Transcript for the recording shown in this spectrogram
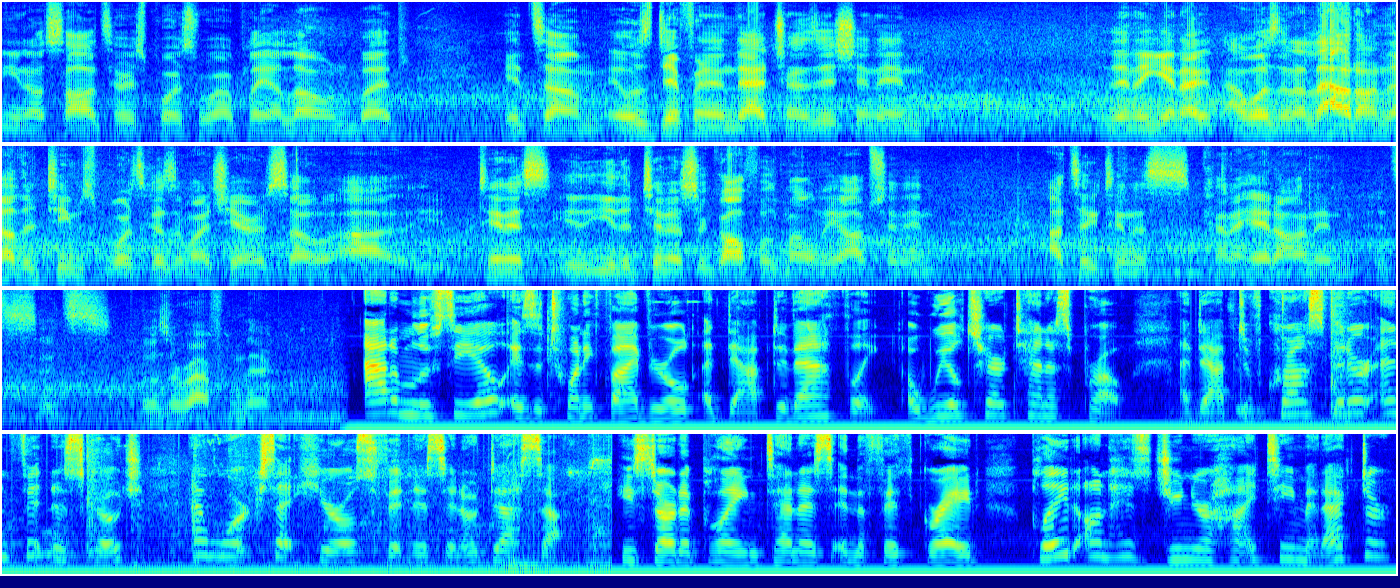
you know solitary sports where I play alone, but it's um, it was different in that transition and then again I, I wasn't allowed on other team sports because of my chair so uh, tennis either tennis or golf was my only option and I took tennis kind of head on and it's, it's, it was a wrap from there. Adam Lucio is a 25 year old adaptive athlete, a wheelchair tennis pro, adaptive crossfitter, and fitness coach, and works at Heroes Fitness in Odessa. He started playing tennis in the fifth grade, played on his junior high team at Ector,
